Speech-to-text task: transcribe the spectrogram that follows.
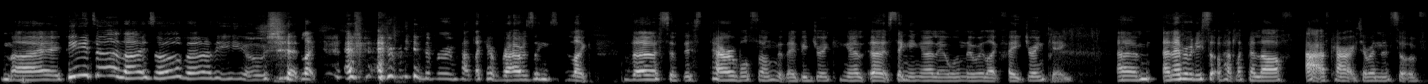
"My Peter lies over the ocean." Like every, everybody in the room had like a rousing like verse of this terrible song that they'd been drinking, uh, singing earlier when they were like fake drinking, um, and everybody sort of had like a laugh out of character and then sort of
